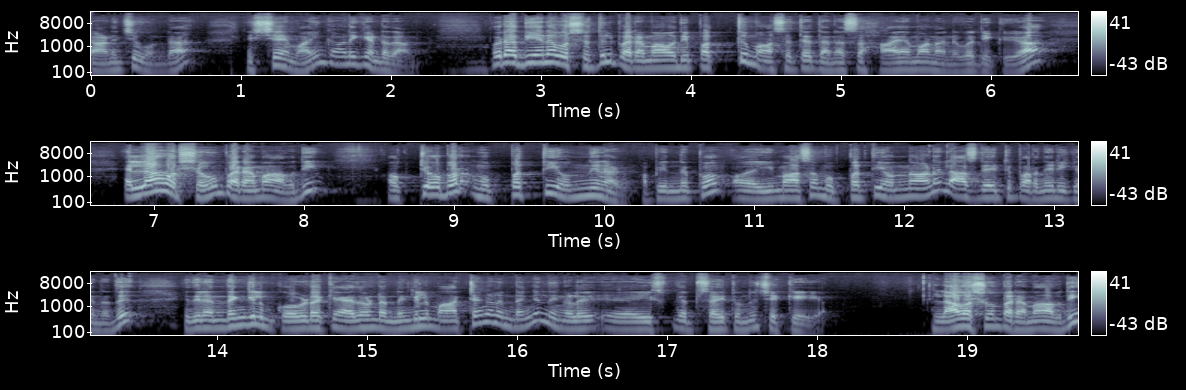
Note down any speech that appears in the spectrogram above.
കാണിച്ചുകൊണ്ട് നിശ്ചയമായും കാണിക്കേണ്ടതാണ്. ഒരു അധ്യയന വർഷത്തിൽ പരമാവധി പത്ത് മാസത്തെ ധനസഹായമാണ് അനുവദിക്കുക. എല്ലാ വർഷവും പരമാവധി ഒക്ടോബർ മുപ്പത്തി ഒന്നിനകം അപ്പോൾ ഇന്നിപ്പം ഈ മാസം മുപ്പത്തി ഒന്നാണ് ലാസ്റ്റ് ഡേറ്റ് പറഞ്ഞിരിക്കുന്നത്. ഇതിലെന്തെങ്കിലും കോവിഡൊക്കെ ആയതുകൊണ്ട് എന്തെങ്കിലും മാറ്റങ്ങൾ ഉണ്ടെങ്കിൽ നിങ്ങൾ ഈ വെബ്സൈറ്റ് ഒന്ന് ചെക്ക് ചെയ്യുക. എല്ലാ വർഷവും പരമാവധി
